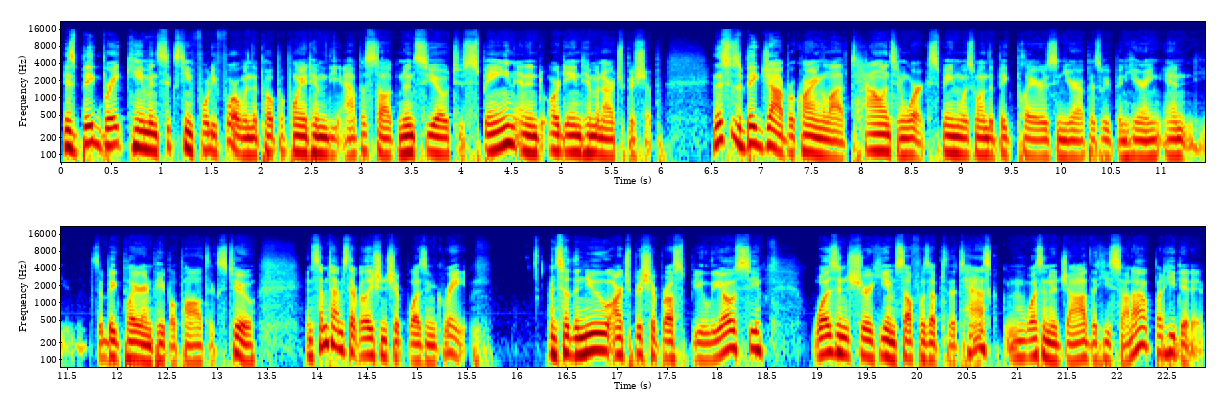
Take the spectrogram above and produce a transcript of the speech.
His big break came in 1644 when the Pope appointed him the apostolic nuncio to Spain and ordained him an archbishop. And this was a big job requiring a lot of talent and work. Spain was one of the big players in Europe, as we've been hearing, and it's a big player in papal politics too. And sometimes that relationship wasn't great. And so the new Archbishop Rospigliosi wasn't sure he himself was up to the task. It wasn't a job that he sought out, but he did it.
